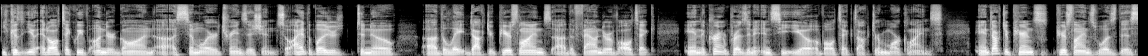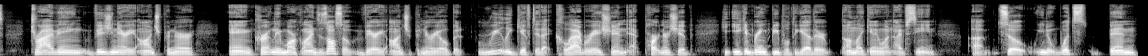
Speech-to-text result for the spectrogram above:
because you know at Alltech we've undergone a, a, similar transition. So I had the pleasure to know uh, the late Dr. Pearse Lyons, uh, the founder of Alltech, and the current president and CEO of Alltech, Dr. Mark Lyons. And Dr. Pearse, Pearse Lyons was this driving, visionary entrepreneur. And currently, Mark Lyons is also very entrepreneurial, but really gifted at collaboration, at partnership. He, he can bring people together unlike anyone I've seen. Uh, so, you know, what's been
